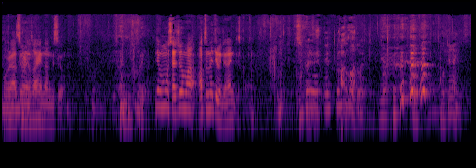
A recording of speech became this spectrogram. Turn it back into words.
これ集めるの大変なんですよ。何これでももう社長も集めてるんじゃないんですか？えポイントカード持ってないんですか？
